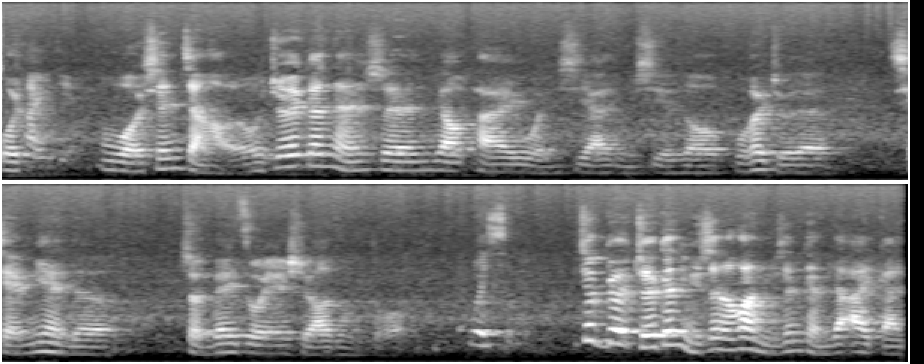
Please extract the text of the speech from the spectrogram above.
快一点？我我先讲好了，我觉得跟男生要拍吻戏还是什么戏的时候，不会觉得前面的准备作业需要这么多。为什么？就跟觉得跟女生的话，女生可能比较爱干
